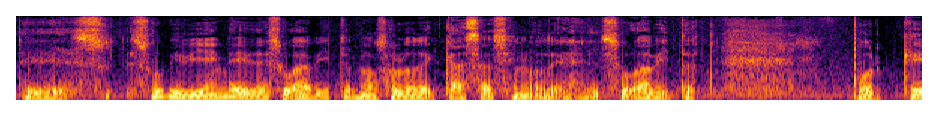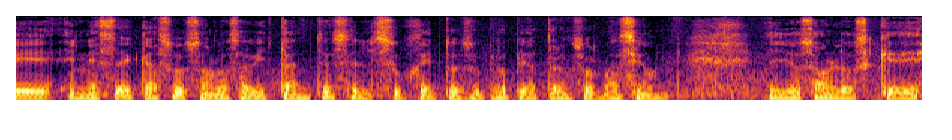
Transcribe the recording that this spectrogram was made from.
de su, vivienda y de su hábitat, no solo de casa, sino de su hábitat. Porque en ese caso son los habitantes el sujeto de su propia transformación. Ellos son los que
